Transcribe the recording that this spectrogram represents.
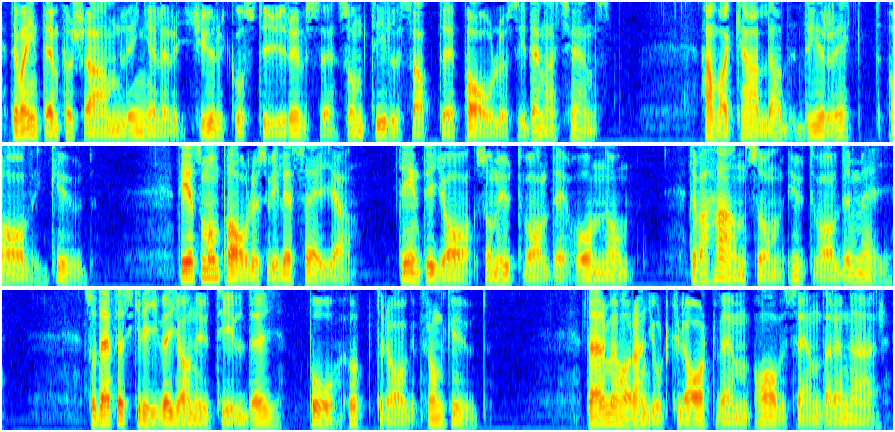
Det var inte en församling eller kyrkostyrelse som tillsatte Paulus i denna tjänst. Han var kallad direkt av Gud. Det är som om Paulus ville säga, det är inte jag som utvalde honom, det var han som utvalde mig. Så därför skriver jag nu till dig på uppdrag från Gud. Därmed har han gjort klart vem avsändaren är.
